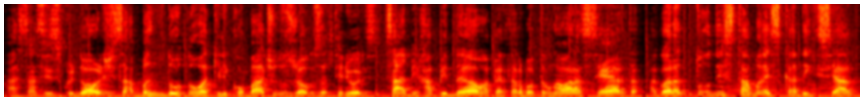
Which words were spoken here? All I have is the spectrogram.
Assassin's Creed Origins abandonou aquele combate dos jogos anteriores, sabe? Rapidão, apertar o botão na hora certa. Agora tudo está mais cadenciado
